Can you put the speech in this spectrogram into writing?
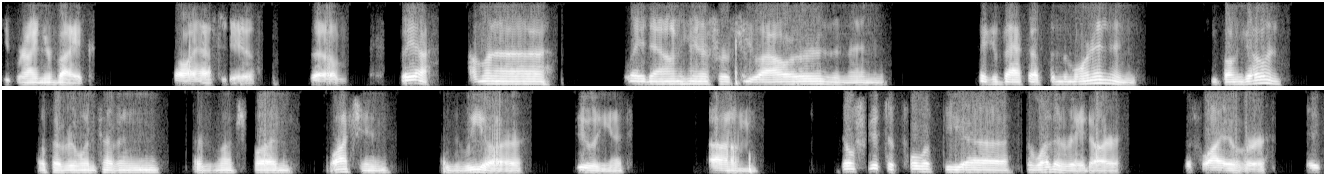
Keep riding your bike. That's all I have to do. So, but yeah, I'm gonna lay down here for a few hours and then pick it back up in the morning and keep on going. Hope everyone's having as much fun watching as we are doing it. Um, don't forget to pull up the uh, the weather radar, the flyover. It's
